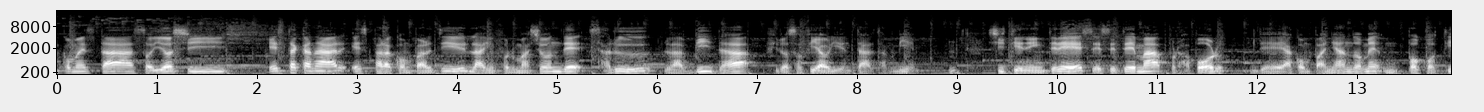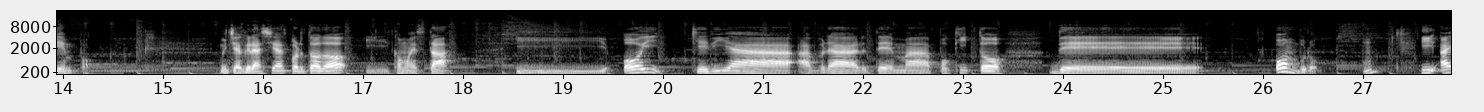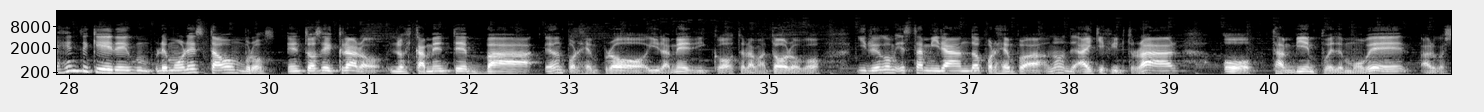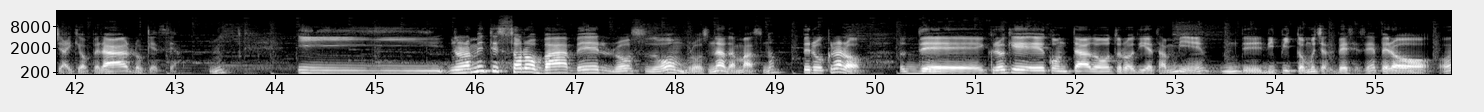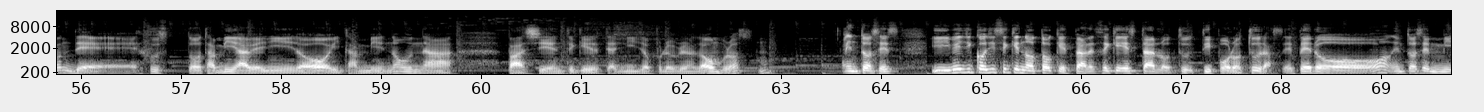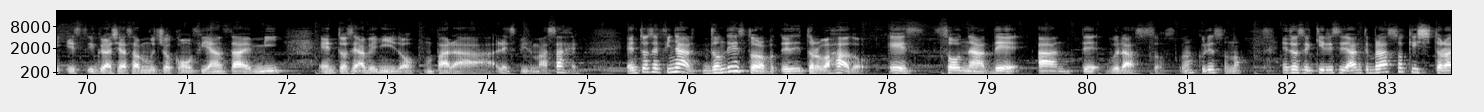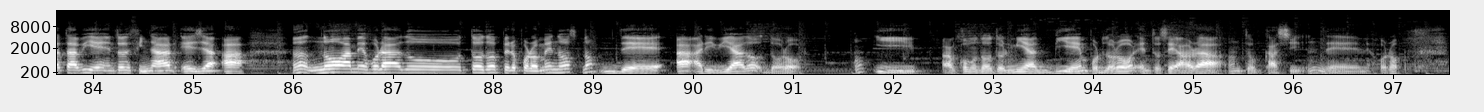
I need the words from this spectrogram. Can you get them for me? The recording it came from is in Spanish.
¿cómo estás? Soy Yoshi. Este canal es para compartir la información de salud, la vida, filosofía oriental también. Si tiene interés este tema, por favor, de acompañándome un poco tiempo. Muchas gracias por todo y cómo está. Y hoy quería hablar tema poquito de hombro. Y hay gente que le, molesta hombros, entonces claro, lógicamente va, ¿eh? por ejemplo, ir a médico, traumatólogo, y luego está mirando, por ejemplo, donde hay que filtrar, o también puede mover, algo así, hay que operar, lo que sea. Y normalmente solo va a ver los hombros, nada más, ¿no? Pero claro, de, creo que he contado otro día también, de, repito muchas veces, ¿eh? pero donde justo también ha venido hoy también, ¿no? Una paciente que ha tenido problemas de hombros. Entonces, y el médico dice que no toque, parece que está tipo roturas, ¿eh? pero entonces mi, gracias a mucha confianza en mí, entonces ha venido para recibir masaje. Entonces, final, ¿dónde he trabajado? Es zona de antebrazos. ¿no? Curioso, ¿no? Entonces quiere decir antebrazo que se trata bien. Entonces, final, ella ha, ¿no? ha mejorado todo, pero por lo menos ¿no? de, ha aliviado dolor. Y como no dormía bien por dolor, entonces ahora casi de mejoró.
